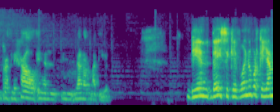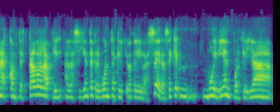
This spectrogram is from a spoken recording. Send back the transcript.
reflejado en, la normativa. Bien, Daisy, qué bueno porque ya me has contestado a la, siguiente pregunta que yo te iba a hacer. Así que mm, muy bien, porque ya,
